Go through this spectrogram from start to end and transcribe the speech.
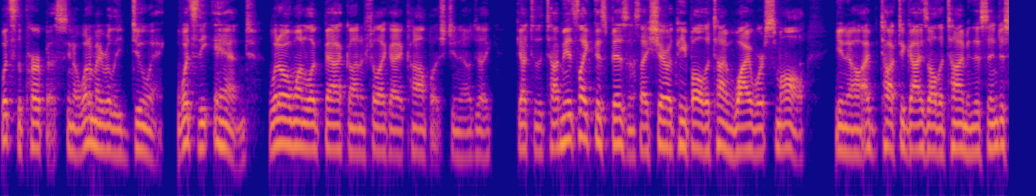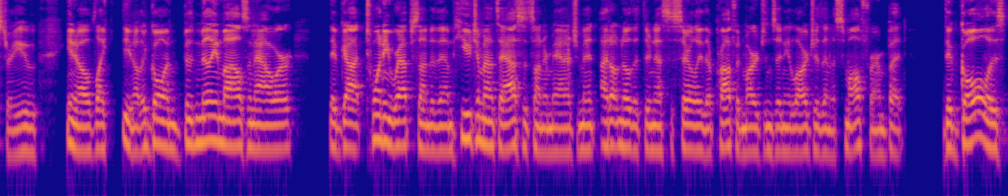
what's the purpose? You know, what am I really doing? What's the end? What do I want to look back on and feel like I accomplished? You know, I get to the top? I mean, it's like this business. I share with people all the time why we're small. You know, I talk to guys all the time in this industry who, you know, like, you know, they're going a million miles an hour They've got 20 reps under them, huge amounts of assets under management. I don't know that they're necessarily their profit margins any larger than a small firm, but the goal is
